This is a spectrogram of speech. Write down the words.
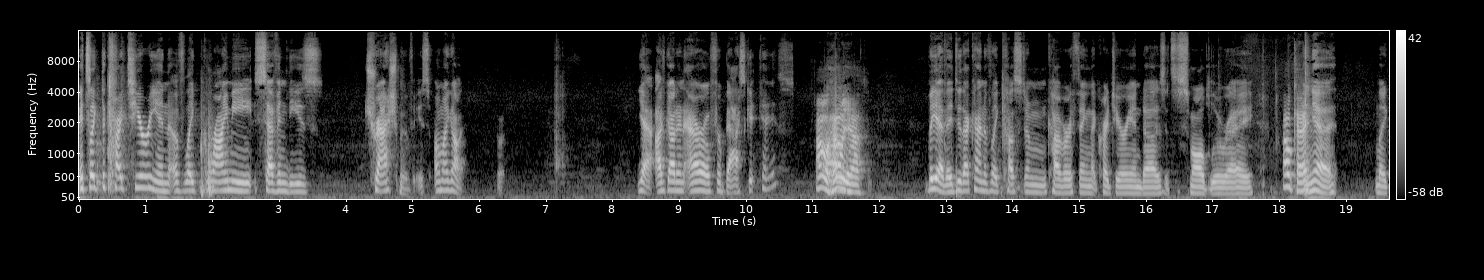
It's like the criterion of like grimy 70s trash movies. Oh my god. Yeah, I've got an Arrow for basket case. Oh hell Um, yeah. But yeah, they do that kind of like custom cover thing that Criterion does. It's a small Blu-ray. Okay. And yeah, like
